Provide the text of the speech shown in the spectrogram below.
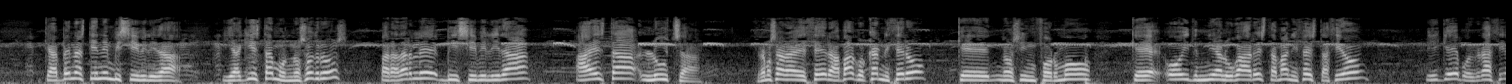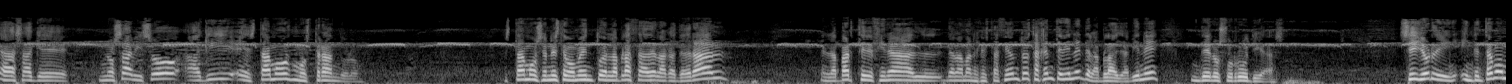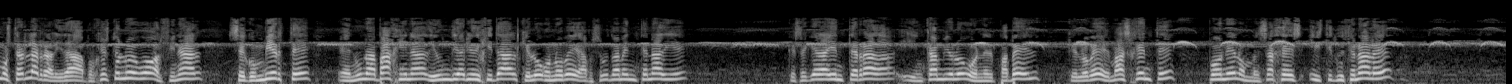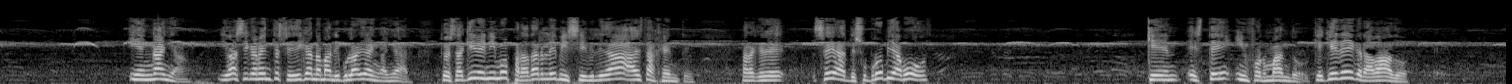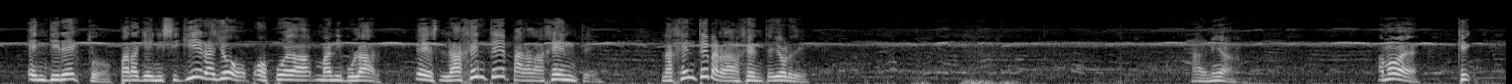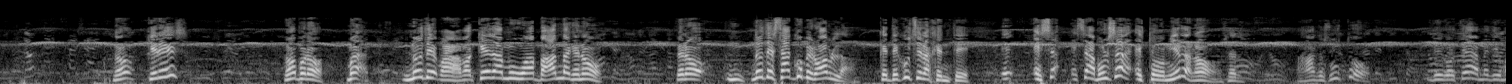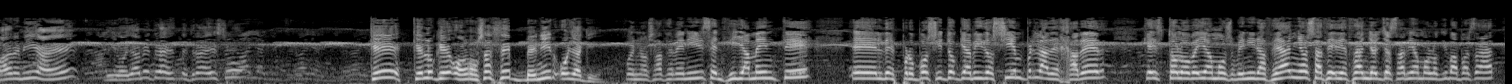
que apenas tienen visibilidad. Y aquí estamos nosotros para darle visibilidad a esta lucha. Queremos agradecer a Paco Carnicero que nos informó que hoy tendría lugar esta manifestación y que pues gracias a que nos avisó aquí estamos mostrándolo. Estamos en este momento en la plaza de la catedral, en la parte final de la manifestación. Toda esta gente viene de la playa, viene de los Urrutias. Sí, Jordi, intentamos mostrar la realidad, porque esto luego, al final, se convierte en una página de un diario digital que luego no ve absolutamente nadie, que se queda ahí enterrada, y en cambio luego en el papel, que lo ve más gente, pone los mensajes institucionales y engaña. Y básicamente se dedican a manipular y a engañar. Entonces aquí venimos para darle visibilidad a esta gente, para que sea de su propia voz quien esté informando, que quede grabado en directo, para que ni siquiera yo os pueda manipular. Es la gente para la gente. La gente para la gente, Jordi. Madre mía. Vamos a ver. ¿Qué? ¿No? ¿Quieres? No, pero... No te... va, queda muy guapa, anda que no. Pero mm, no te saco, pero habla. Que te escuche la gente. Eh, esa, esa bolsa es todo mierda, ¿no? O sea, ah, qué susto. Digo, hostia, me digo, madre mía, ¿eh? Digo, ya me trae, me trae eso. ¿Qué, ¿Qué es lo que os hace venir hoy aquí? Pues nos hace venir sencillamente el despropósito que ha habido siempre, la dejadez, que esto lo veíamos venir hace años, hace 10 años ya sabíamos lo que iba a pasar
